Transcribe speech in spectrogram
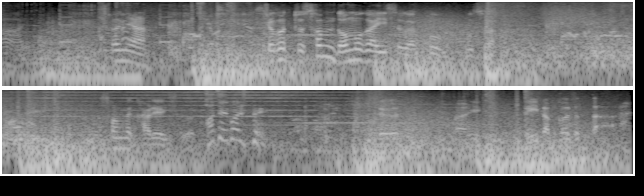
아 아니구나. 선이야. 저것도 섬 넘어가 있어갖고 못 쏴. 섬에 가려 있어갖고 화재 발생. 내가 아니 레이더 꺼졌다.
